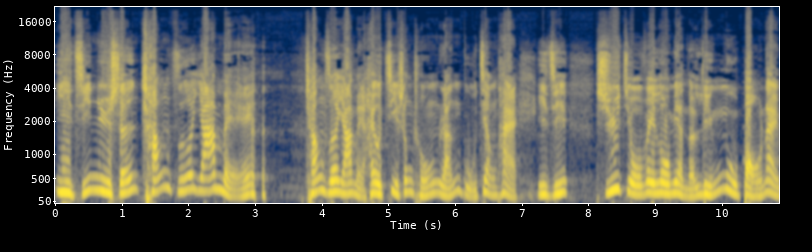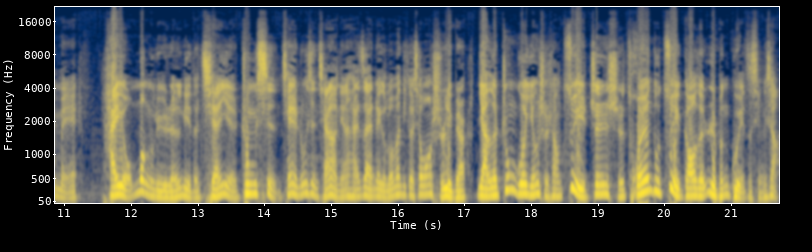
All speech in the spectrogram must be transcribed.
以及女神长泽雅美，长泽雅美，还有寄生虫染谷将太，以及许久未露面的铃木保奈美。还有《梦旅人》里的浅野忠信，浅野忠信前两年还在那个《罗曼蒂克消亡史》里边演了中国影史上最真实、还原度最高的日本鬼子形象，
